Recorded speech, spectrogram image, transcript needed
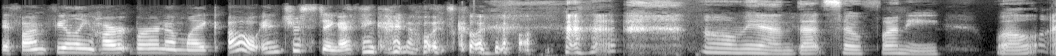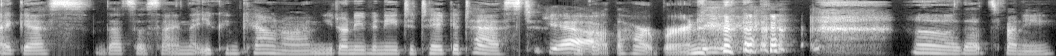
If I'm feeling heartburn, I'm like, oh, interesting. I think I know what's going on. oh, man, that's so funny. Well, I guess that's a sign that you can count on. You don't even need to take a test. Yeah. You got the heartburn. oh, that's funny.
